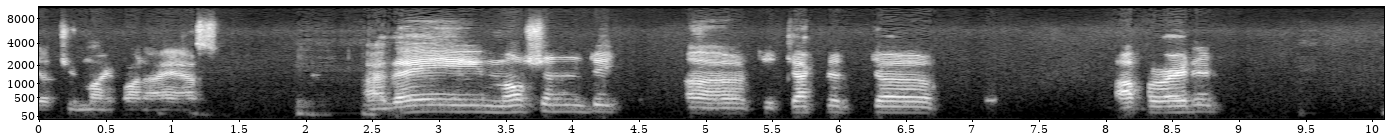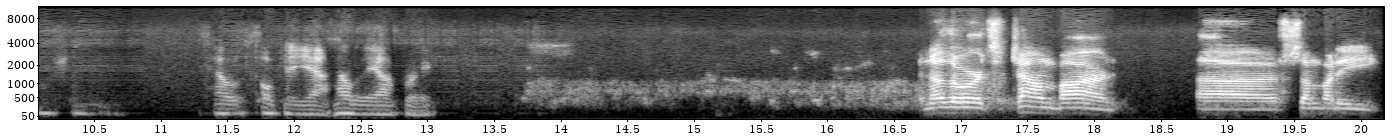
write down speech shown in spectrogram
that you might want to ask. Are they motion de- uh, detected, uh, operated? how, okay, yeah, how do they operate? In other words, a town barn, uh, somebody,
